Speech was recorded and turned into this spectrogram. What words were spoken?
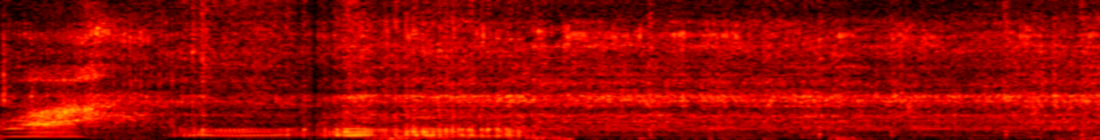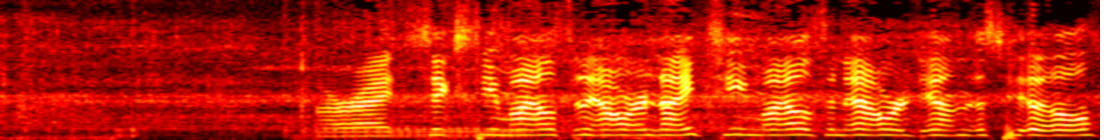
Wow. All right, 60 miles an hour, 19 miles an hour down this hill.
